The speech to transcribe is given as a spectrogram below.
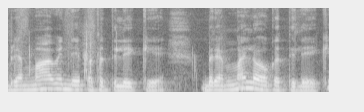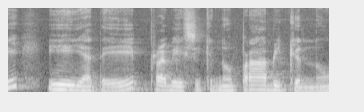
ബ്രഹ്മാവിന്റെ പദത്തിലേക്ക് ബ്രഹ്മലോകത്തിലേക്ക് ഈയതയെ പ്രവേശിക്കുന്നു പ്രാപിക്കുന്നു.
